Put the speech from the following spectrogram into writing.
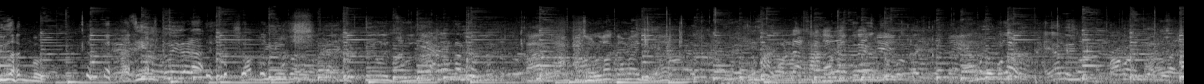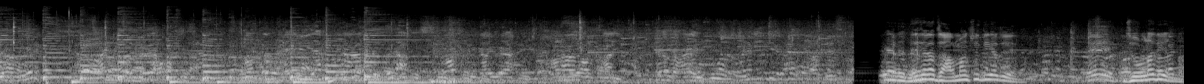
টিসু লাগবো। হাজির তুই বেড়া সব ভিডিও করো ওই ঝোলটা কমাই দিবে হ্যাঁ? জাল মাংস দিয়ে যে ঝোলটা দিয়ে না।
